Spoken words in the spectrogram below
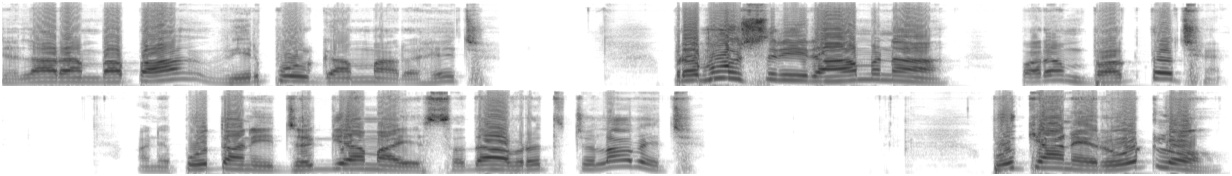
જલારામ બાપા વીરપુર ગામમાં રહે છે. પ્રભુ શ્રી રામના પરમ ભક્ત છે અને પોતાની જગ્યામાં એ સદાવ્રત ચલાવે છે. ભૂખ્યાને રોટલો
